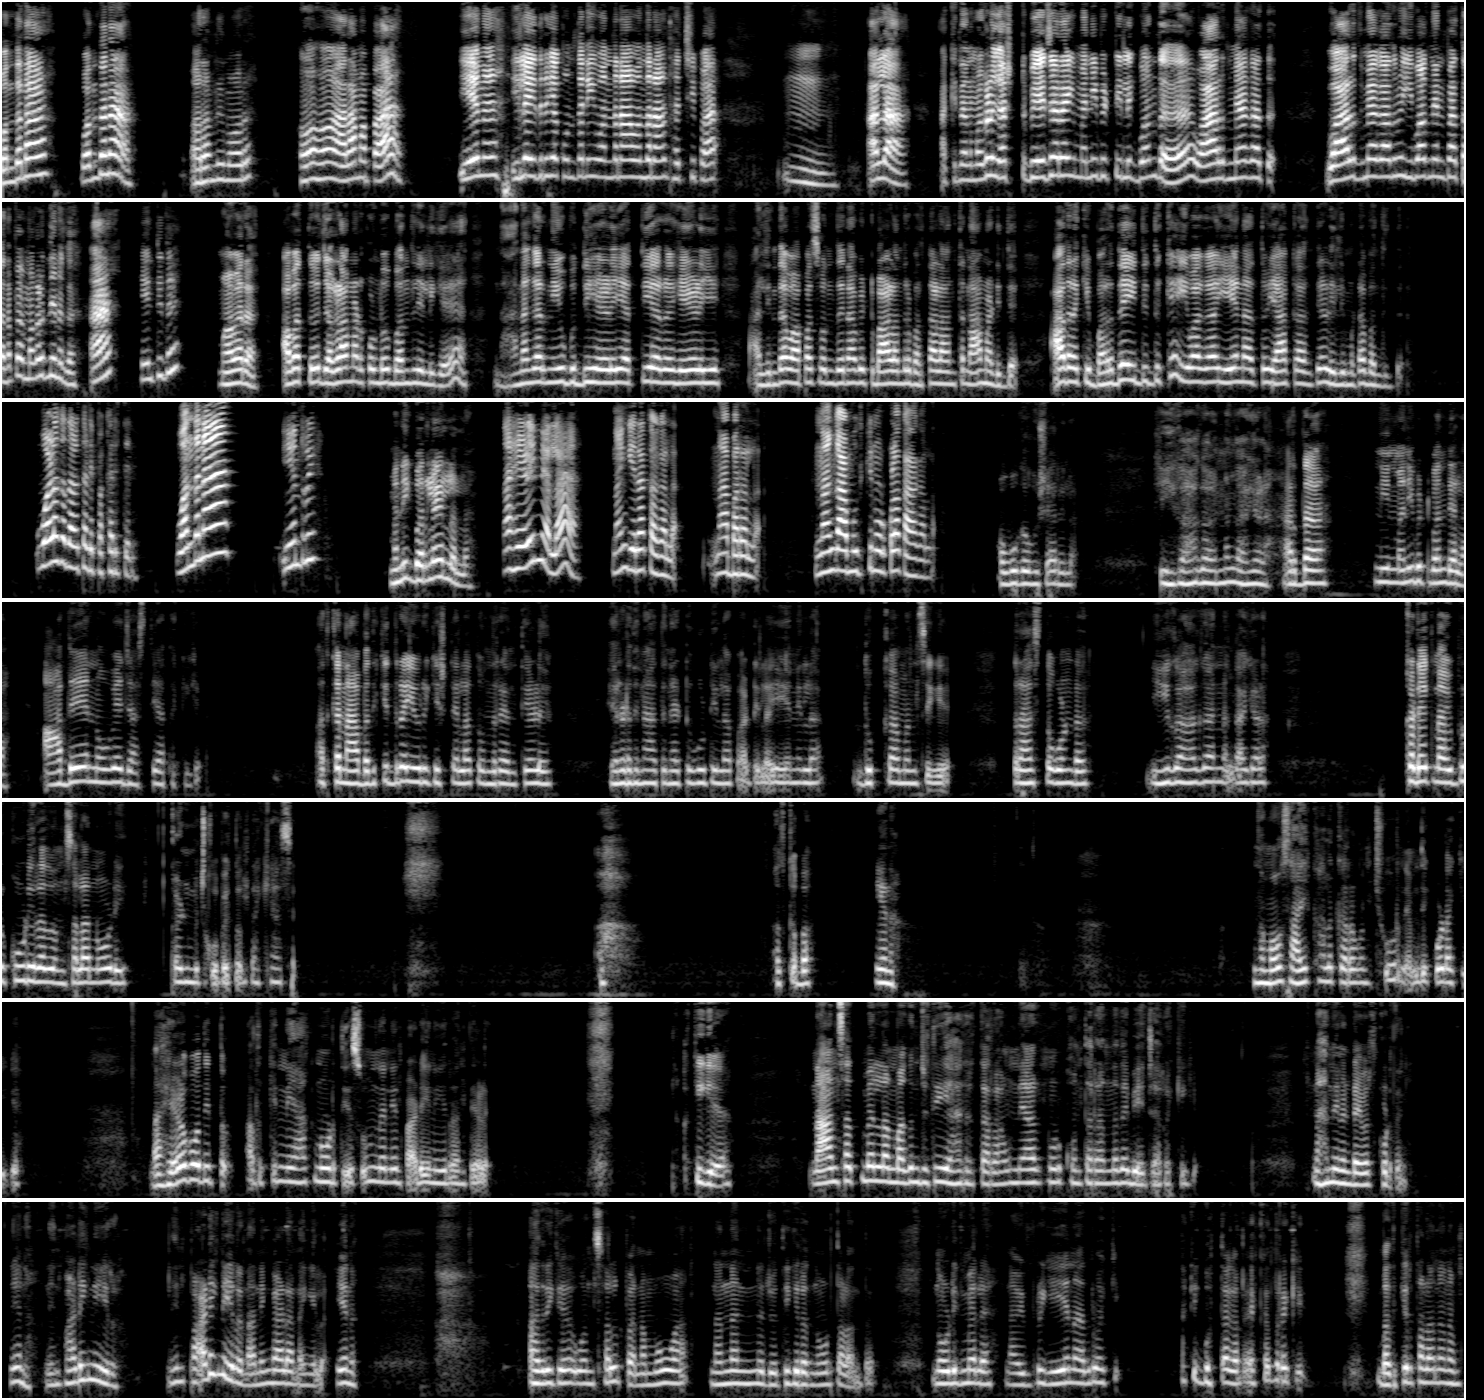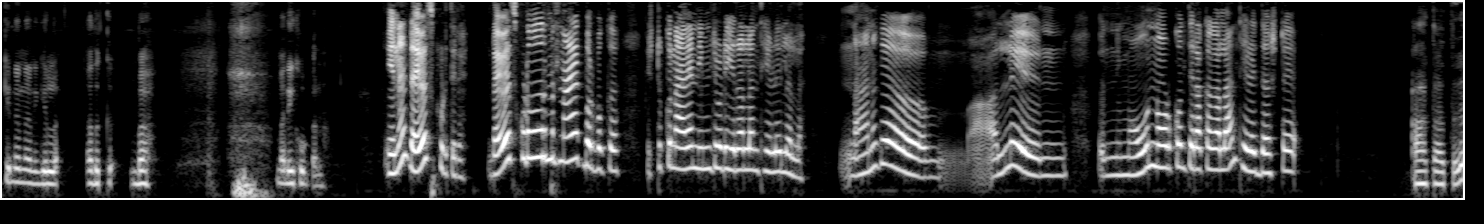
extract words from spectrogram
ವಂದನಾ? ವಂದನಾ? ಆರಾಮ್ರಿ ಮಾವ್ರ? ಹ್ಞೂ ಹ್ಞೂ ಆರಾಮಪ್ಪ. ಏನು, ಇಲ್ಲ ಇದ್ರಿಗೆ ಕುಂತ ನೀ ವಂದನಾ ವಂದನಾ ಅಂತ ಹಚ್ಚಿಪ್ಪ. ಹ್ಮ್, ಅಲ್ಲ, ಆಕಿ ನನ್ನ ಮಗಳಿಗೆ ಅಷ್ಟು ಬೇಜಾರಾಗಿ ಮನಿ ಬಿಟ್ಟು ಇಲ್ಲಿಗೆ ಬಂದು ವಾರದ ಮ್ಯಾಗ ಆತು. ವಾರದ ಮ್ಯಾಗ ಆದ್ರೂ ಇವಾಗ ನೆನಪಾತನಪ್ಪ ಮಗಳು ನಿನಗ, ಆ? ಎಂತಿದೆ ಮಾವರ, ಅವತ್ತು ಜಗಳ ಮಾಡ್ಕೊಂಡು ಬಂದ್ಲಿ ಇಲ್ಲಿಗೆ. ನಾನಂಗಾರ ನೀವು ಬುದ್ಧಿ ಹೇಳಿ, ಅತ್ತಿಯರು ಹೇಳಿ, ಅಲ್ಲಿಂದ ವಾಪಸ್ ಒಂದ್ ದಿನ ಬಿಟ್ಟು ಬಾಳ ಅಂದ್ರೆ ಬರ್ತಾಳ ಅಂತ ನಾ ಮಾಡಿದ್ದೆ. ಆದ್ರೆ ಆಕಿ ಬರದೇ ಇದ್ದಿದ್ದಕ್ಕೆ ಇವಾಗ ಏನಾಯ್ತು, ಯಾಕ ಅಂತೇಳಿ ಇಲ್ಲಿ ಮಠ ಬಂದಿದ್ದೆ. ಒಳಗದಾಳ ತಡಿಪ ಕರಿತೇನೆ. ವಂದನಾ? ಏನ್ರಿ? ಮನೆಗೆ ಬರಲೇ ಇಲ್ಲಲ್ಲ? ನಾ ಹೇಳಿದ್ನಲ್ಲ ನಂಗೆ ಇರೋಕ್ಕಾಗಲ್ಲ ನಾ ಬರಲ್ಲ. ನಂಗೆ ಆ ಮುದುಕಿ ಆಗಲ್ಲ. ಅವುಗ ಹುಷಾರಿಲ್ಲ. ಹೀಗಾಗ ಅನ್ನಂಗ ಆಗ್ಯಾಳ. ಅರ್ಧ ನೀನ್ ಮನಿ ಬಿಟ್ಟು ಬಂದೆಲ್ಲ ಅದೇ ನೋವೇ ಜಾಸ್ತಿ ಆತಕ್ಕಿಗೆ. ಅದಕ್ಕೆ ನಾ ಬದುಕಿದ್ರೆ ಇವ್ರಿಗೆ ಇಷ್ಟೆಲ್ಲ ತೊಂದರೆ ಅಂತೇಳಿ ಎರಡು ದಿನ ಆತ ನೆಟ್ಟು ಊಟಿಲ್ಲ ಪಾಟಿಲ್ಲ ಏನಿಲ್ಲ ದುಃಖ ಮನಸ್ಸಿಗೆ ತ್ರಾಸ ತಗೊಂಡು ಈಗ ಆಗ ಅನ್ನಂಗ ಆಗ್ಯಾಳ. ಕಡೆಗೆ ನಾವಿಬ್ರು ಕೂಡಿರೋದು ಒಂದ್ಸಲ ನೋಡಿ ಕಣ್ಣು ಮುಚ್ಕೋಬೇಕು ಅಂತ ಆಕೆ ಆಸೆ? ಅದಕ್ಕೆ ಬಾ. ಏನ? ನಮ್ಮವ್ ಸಾಯಿ ಕಾಲಕ್ಕಾರ ಒಂಚೂರು ನೆಮ್ಮದಿ ಕೊಡಕ್ಕಿಗೆ. ನಾ ಹೇಳ್ಬೋದಿತ್ತು ಅದಕ್ಕಿನ್ನ ಯಾಕೆ ನೋಡ್ತೀವಿ ಸುಮ್ಮನೆ ನೀನು ಪಾಡಿ ನೀರು ಅಂತೇಳಿ. ಅಕ್ಕಿಗೆ, ನಾನು ಸತ್ ಮೇಲೆ ನನ್ನ ಮಗನ ಜೊತೆ ಯಾರು ಇರ್ತಾರ, ಅವ್ನು ಯಾರು ನೋಡ್ಕೊಂತಾರ ಅನ್ನೋದೇ ಬೇಜಾರು ಅಕ್ಕಿಗೆ. ನಾನು ನಿನ್ನ ಡೈವರ್ಸ್ ಕೊಡ್ತೀನಿ. ಏನು ನಿನ್ನ ಪಾಡಿಗೆ ನೀರು. ನಿನ್ನ ಪಾಡಿಗೆ ನೀರು ನಾನು ಹಿಂಗೆ ಬೇಡ ಅನ್ನಂಗಿಲ್ಲ. ಏನು? ಅದ್ರಿಗೆ ಒಂದು ಸ್ವಲ್ಪ ನಮ್ಮವ್ವ ನನ್ನ ನಿನ್ನ ಜೊತೆಗಿರೋದು ನೋಡ್ತಾಳಂತ. ನೋಡಿದ್ಮೇಲೆ ನಾವಿಬ್ರಿಗೆ ಏನಾದರೂ ಆಕಿ ಆಕೆ ಗೊತ್ತಾಗಲ್ಲ. ಯಾಕಂದ್ರೆ ಆಕೆ ಬದುಕಿರ್ತಾಳ ಅನ್ನೋ ನಂಬಿಕೆನೇ ನನಗಿಲ್ಲ. ಅದಕ್ಕೆ ಬಾ ಮನೆಗೆ ಹೋಗೋಣ. ಏನ ಡೈವರ್ಸ್ ಕೊಡ್ತೀರಾ? ಡೈವರ್ಸ್ ಕೊಡೋದ್ರ ಮತ್ತೆ ನಾ ಯಾಕೆ ಬರ್ಬೇಕು? ಇಷ್ಟಕ್ಕೂ ನಾನೇ ನಿಮ್ಮ ಜೋಡಿ ಇರಲ್ಲ ಅಂತ ಹೇಳಿಲ್ಲಲ್ಲ. ನನಗೆ ಅಲ್ಲಿ ನಿಮ್ಮ ಅವ್ನ ನೋಡ್ಕೊಂತಿರಕ್ಕಾಗಲ್ಲ ಅಂತ ಹೇಳಿದ್ದೆ ಅಷ್ಟೇ. ಆತಾತ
